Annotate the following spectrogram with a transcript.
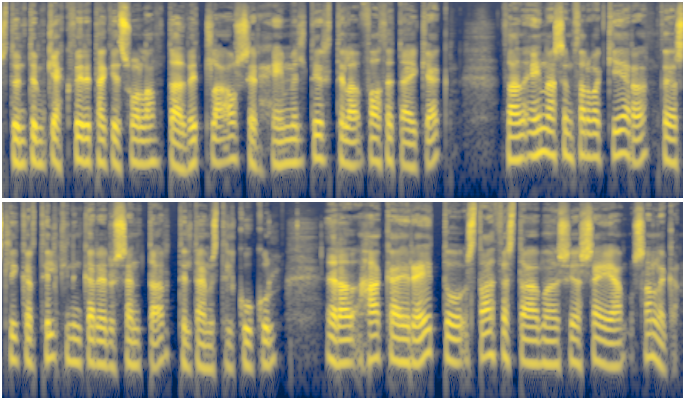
Stundum gekk fyrirtækið svo langt að villa á sér heimildir til að fá þetta í gegn Það eina sem þarf að gera þegar slíkar tilkynningar eru sendar, til dæmis til Google, er að haka í reit og staðfesta að maður sé að segja sannleikan.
